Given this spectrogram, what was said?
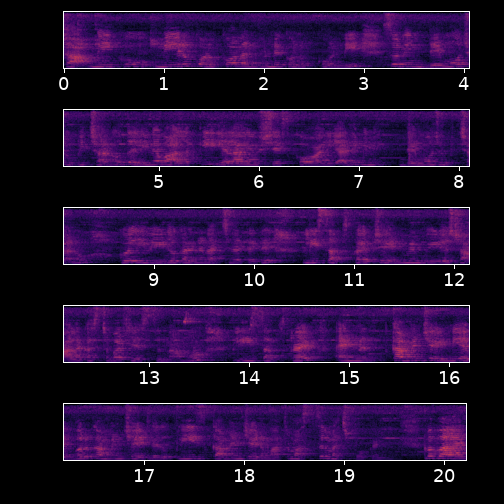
చా మీకు మీరు కొనుక్కోవాలనుకుంటే కొనుక్కోండి. సో నేను డెమో చూపించాను. తెలియని వాళ్ళకి ఎలా యూజ్ చేసుకోవాలి అది నేను డెమో చూపించాను. ఒకవేళ ఈ వీడియో కనుక నచ్చినట్టయితే ప్లీజ్ సబ్స్క్రైబ్ చేయండి. మేము వీడియోస్ చాలా కష్టపడి చేస్తున్నాము. ప్లీజ్ సబ్స్క్రైబ్ అండ్ కమెంట్ చేయండి. ఎవ్వరు కమెంట్ చేయట్లేదు. ప్లీజ్ కమెంట్ చేయడం మాత్రం అస్సలు మర్చిపోకండి. బాయ్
